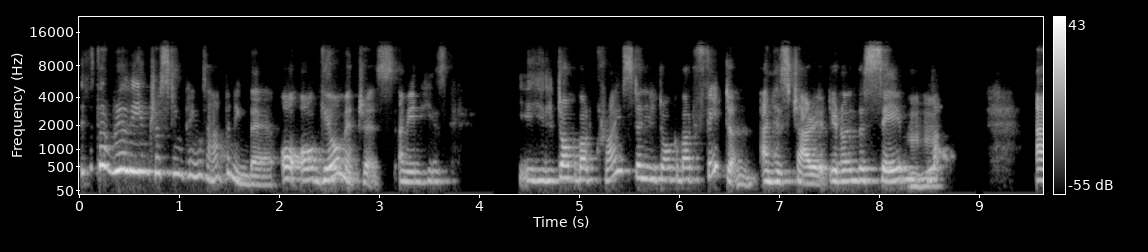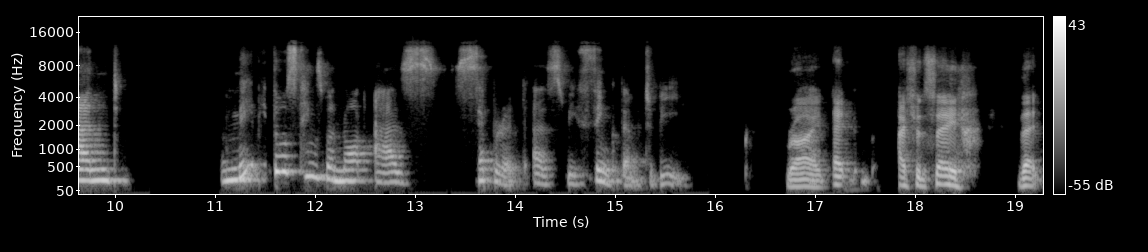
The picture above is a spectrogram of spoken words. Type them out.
there are really interesting things happening there. Or, or Geometres. I mean, he's he'll talk about Christ and he'll talk about Phaeton and his chariot, you know, in the same mm-hmm. And maybe those things were not as separate as we think them to be. Right. And I should say that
